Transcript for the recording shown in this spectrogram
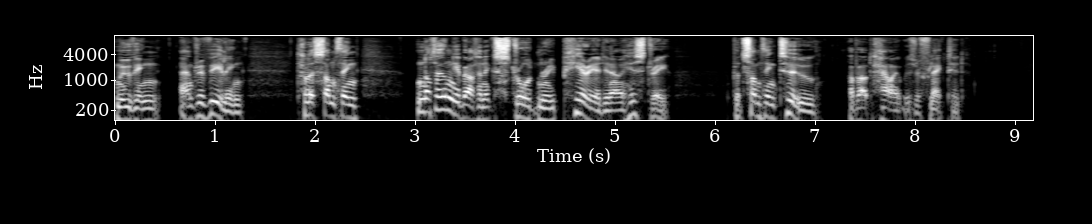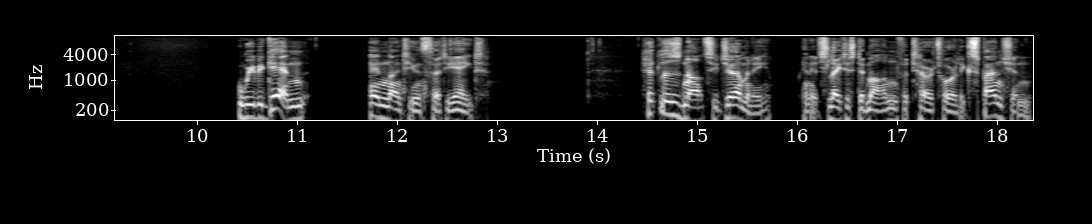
moving, and revealing, tell us something not only about an extraordinary period in our history, but something too about how it was reflected. We begin in 1938. Hitler's Nazi Germany, in its latest demand for territorial expansion,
